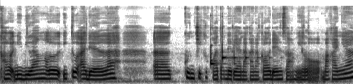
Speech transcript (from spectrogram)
kalau dibilang lo itu adalah uh, kunci kekuatan dari anak-anak lo dan suami lo. Makanya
